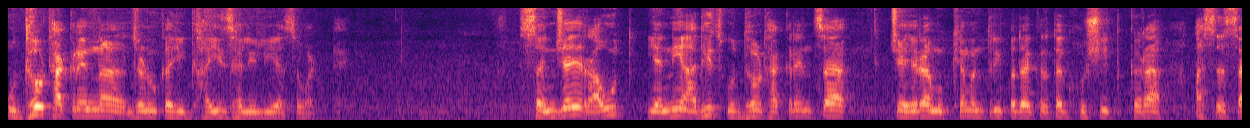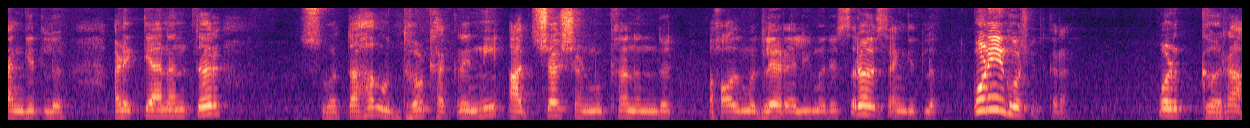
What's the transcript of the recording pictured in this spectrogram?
उद्धव ठाकरेंना जणू काही घाई झालेली आहे असं वाटतंय. संजय राऊत यांनी आधीच उद्धव ठाकरेंचा चेहरा मुख्यमंत्रीपदाकरता घोषित करा असं सांगितलं आणि त्यानंतर स्वतः उद्धव ठाकरेंनी आजच्या षण्मुखानंद हॉलमधल्या रॅलीमध्ये सरळ सांगितलं कोणीही घोषित करा पण करा.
